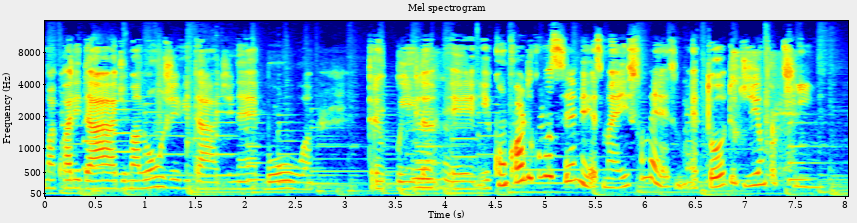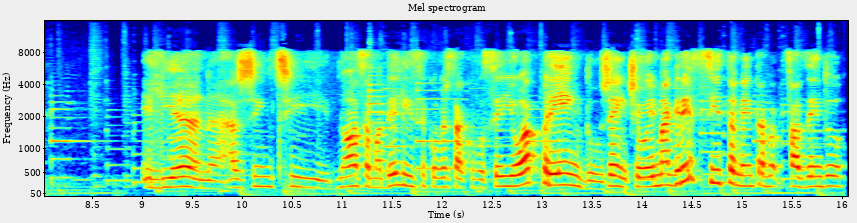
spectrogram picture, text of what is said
uma qualidade, uma longevidade, né? Boa, tranquila. Uhum. É, e concordo com você mesmo, é isso mesmo. É todo dia um pouquinho. Eliana, a gente. Nossa, é uma delícia conversar com você e eu aprendo. Gente, eu emagreci também fazendo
